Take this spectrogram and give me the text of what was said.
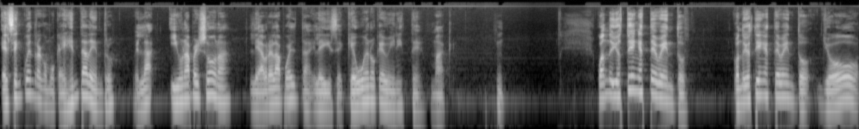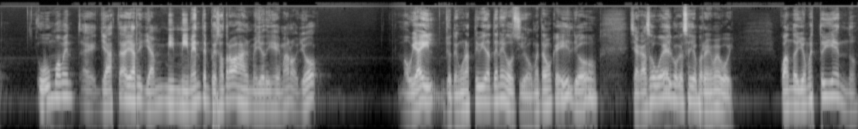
él se encuentra como que hay gente adentro, ¿verdad? Y una persona le abre la puerta y le dice, qué bueno que viniste, Mac. Hmm. Cuando yo estoy en este evento, cuando yo estoy en este evento, yo hubo un momento, eh, ya está ya mi, mi, mente empezó a trabajarme. Yo dije, mano, yo me voy a ir, yo tengo una actividad de negocio, me tengo que ir, yo si acaso vuelvo, qué sé yo, pero yo me voy. Cuando yo me estoy yendo,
